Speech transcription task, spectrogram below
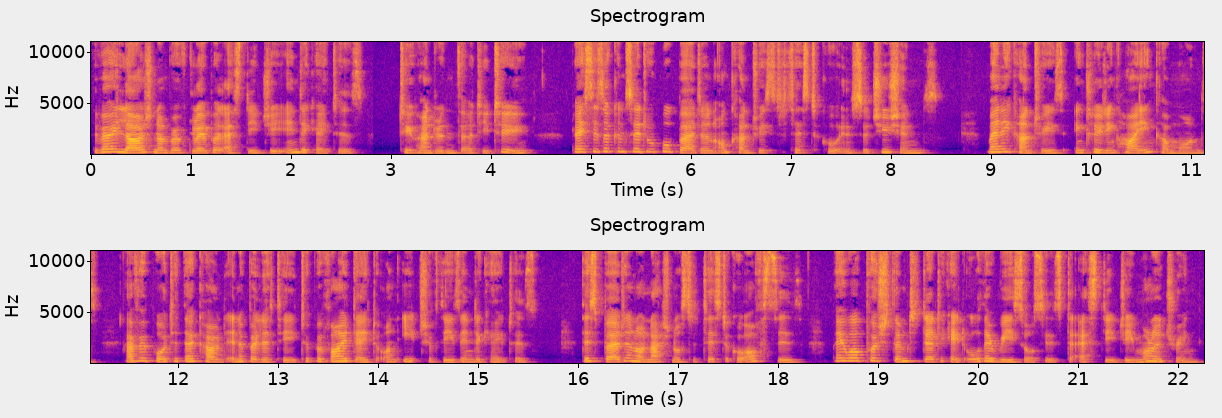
The very large number of global SDG indicators, 232, places a considerable burden on countries' statistical institutions. Many countries, including high income ones, have reported their current inability to provide data on each of these indicators. This burden on national statistical offices may well push them to dedicate all their resources to SDG monitoring,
